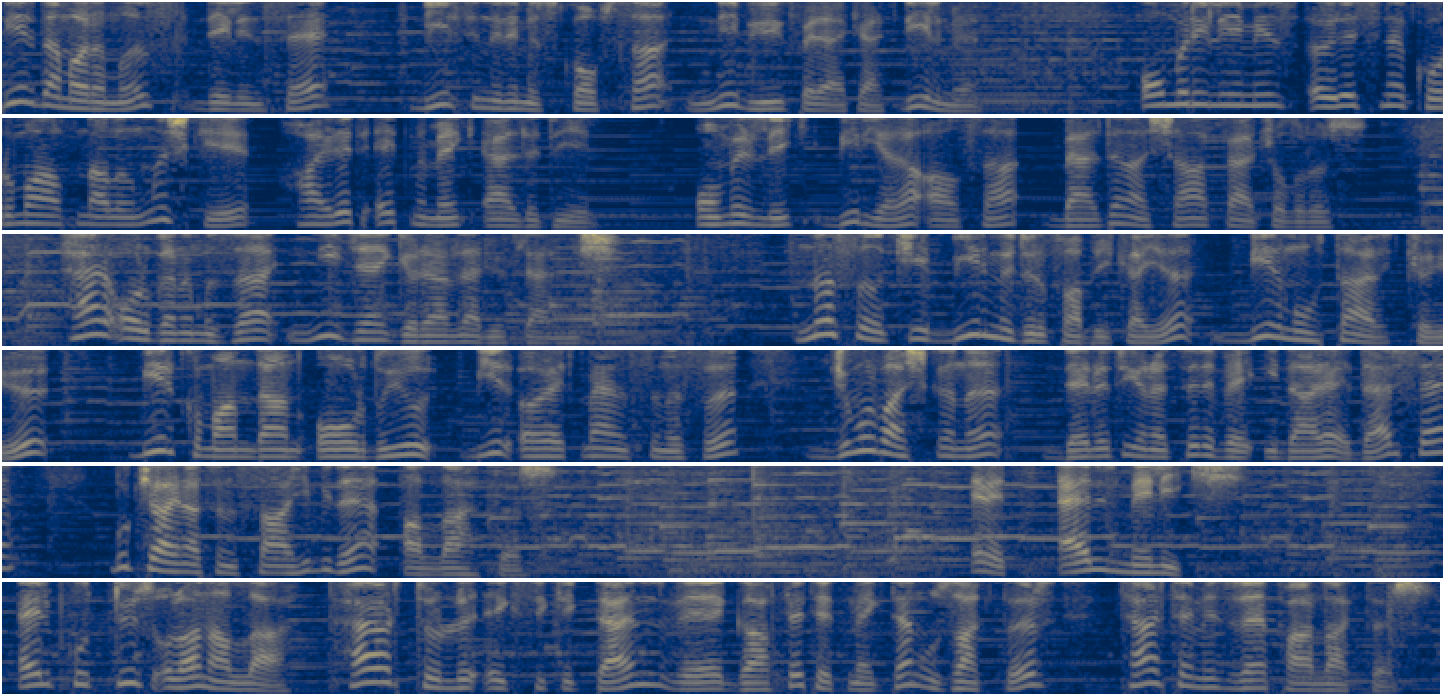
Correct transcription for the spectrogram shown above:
Bir damarımız delinse, bir sinirimiz kopsa ne büyük felaket değil mi? Omuriliğimiz öylesine koruma altına alınmış ki hayret etmemek elde değil. Omurilik bir yara alsa belden aşağı felç oluruz. Her organımıza nice görevler yüklenmiş. Nasıl ki bir müdür fabrikayı, bir muhtar köyü, bir kumandan orduyu, bir öğretmen sınıfı, cumhurbaşkanı devleti yönetir ve idare ederse, bu kainatın sahibi de Allah'tır. Evet, El Melik. El Kuddüs olan Allah, her türlü eksiklikten ve gaflet etmekten uzaktır, tertemiz ve parlaktır.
